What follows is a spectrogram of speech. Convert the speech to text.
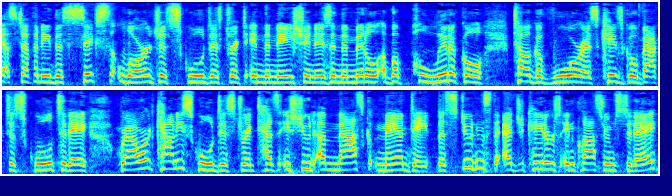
Yes, Stephanie, the sixth largest school district in the nation is in the middle of a political tug of war as kids go back to school today. Broward County School District has issued a mask mandate. The students, the educators in classrooms today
